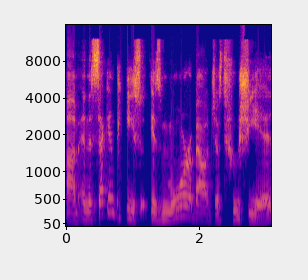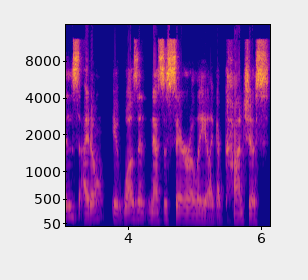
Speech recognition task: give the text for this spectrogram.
Um, and the second piece is more about just who she is. I don't it wasn't necessarily like a conscious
